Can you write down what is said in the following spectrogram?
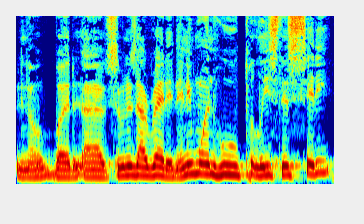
You know, but uh, as soon as I read it, anyone who policed this city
